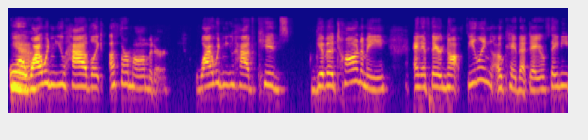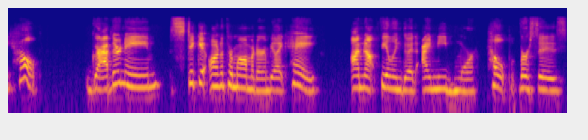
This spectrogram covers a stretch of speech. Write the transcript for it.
Or yeah. why wouldn't you have like a thermometer? Why wouldn't you have kids give autonomy and if they're not feeling okay that day or if they need help grab their name, stick it on a thermometer, and be like, hey, I'm not feeling good. I need more help versus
